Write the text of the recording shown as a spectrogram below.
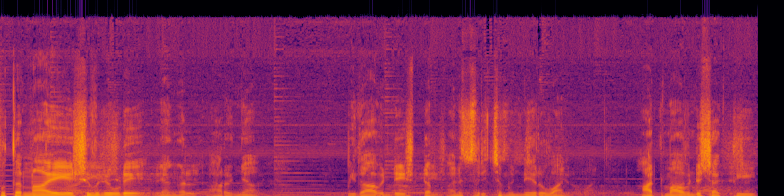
പുത്രനായ യേശുവിലൂടെ ഞങ്ങൾ അറിഞ്ഞ പിതാവിന്റെ ഇഷ്ടം അനുസരിച്ച് മുന്നേറുവാൻ ആത്മാവിന്റെ ശക്തി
